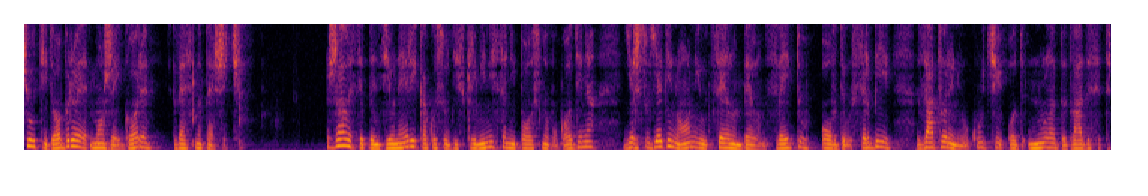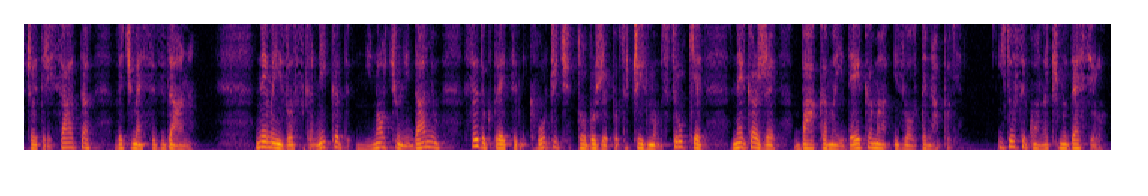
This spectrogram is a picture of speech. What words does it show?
Ćuti dobro je, može i gore, Vesna Pešić. Žale se penzioneri kako su diskriminisani po osnovu godina, jer su jedino oni u celom belom svetu, ovde u Srbiji, zatvoreni u kući od 0 do 24 sata već mesec dana. Nema izlaska nikad, ni noću, ni danju, sve dok predsednik Vučić, tobože pod čizmom struke, ne kaže bakama i dekama izvolite napolje. I to se konačno desilo.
